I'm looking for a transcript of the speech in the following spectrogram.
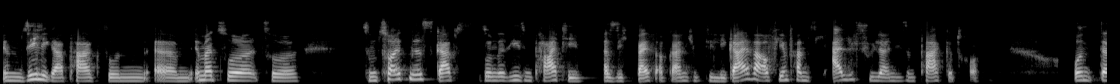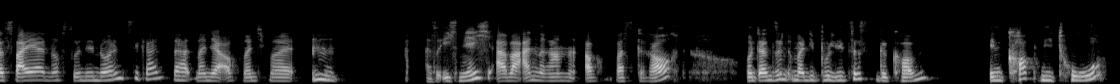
im Seliger Park so ein, ähm, immer zur, zur, zum Zeugnis gab es so eine riesen Party. Also ich weiß auch gar nicht, ob die legal war. Auf jeden Fall haben sich alle Schüler in diesem Park getroffen. Und das war ja noch so in den 90ern. Da hat man ja auch manchmal, also ich nicht, aber andere haben auch was geraucht. Und dann sind immer die Polizisten gekommen, inkognito,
